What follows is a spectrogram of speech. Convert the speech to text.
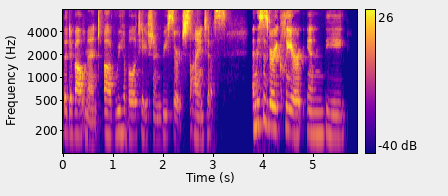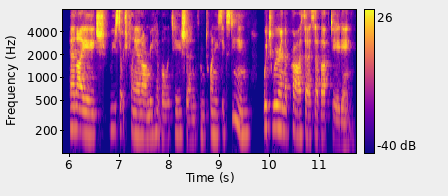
the development of rehabilitation research scientists. And this is very clear in the NIH research plan on rehabilitation from 2016, which we're in the process of updating.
